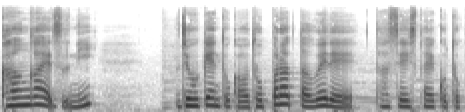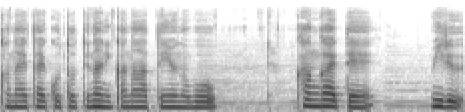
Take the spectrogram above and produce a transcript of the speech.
考えずに条件とかを取っ払った上で達成したいこと叶えたいことって何かなっていうのを考えてみる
